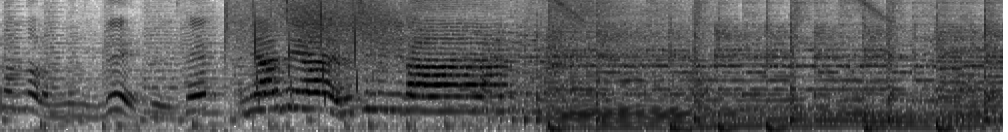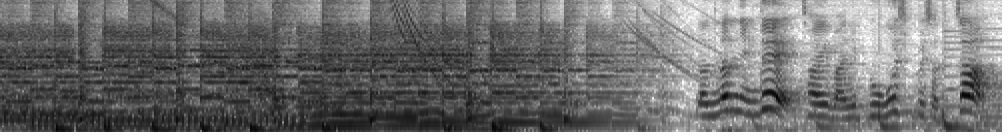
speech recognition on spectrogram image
테이즈런너 런너님들 둘, 셋 안녕하세요, 여자친구입니다. 런너님들 저희 많이 보고 싶으셨죠?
